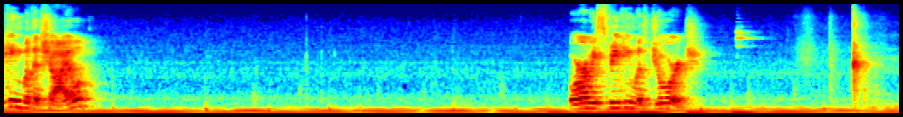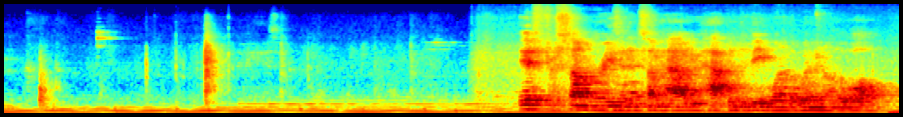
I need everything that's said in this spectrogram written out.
speaking with a child? Or are we speaking with George? If for some reason and somehow you happen to be one of the women on the wall,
